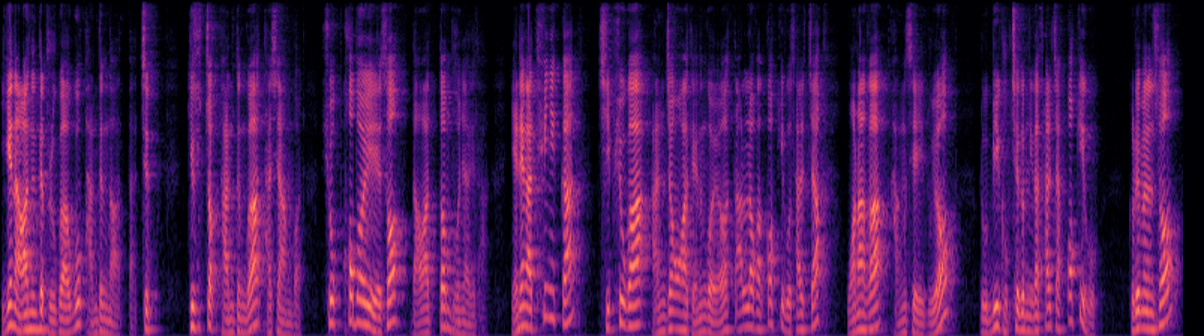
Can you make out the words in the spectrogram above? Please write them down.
이게 나왔는데 불구하고 반등 나왔다. 즉 기술적 반등과 다시 한번 쇼 커버에 의해서 나왔던 분야이다. 얘네가 튀니까 지표가 안정화가 되는 거예요. 달러가 꺾이고 살짝 원화가 강세이고요. 그리고 미 국채 금리가 살짝 꺾이고 그러면서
